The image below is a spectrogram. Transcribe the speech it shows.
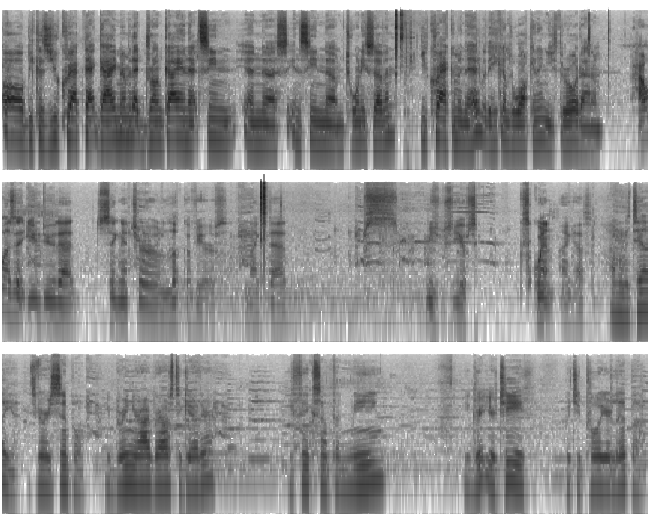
Oh, because you cracked that guy. Remember that drunk guy in that scene in uh, in scene um, 27? You crack him in the head with it. He comes walking in. You throw it at him. How is it you do that signature look of yours? Like that. Your squint, I guess. I'm going to tell you. It's very simple. You bring your eyebrows together, you think something mean, you grit your teeth, but you pull your lip up.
